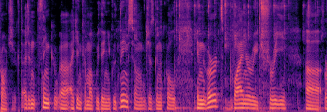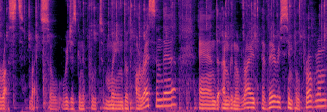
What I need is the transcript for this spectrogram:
project. I didn't think uh, I can come up with any good name, so I'm just gonna call invert binary tree uh, Rust, right? So we're just gonna put main.rs in there, and I'm gonna write a very simple program.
